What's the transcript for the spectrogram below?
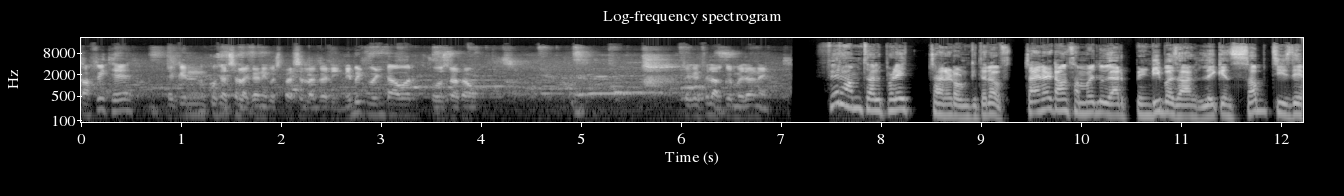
काफ़ी थे लेकिन कुछ अच्छा लगा नहीं कुछ पैसे लगा नहीं। मे बी ट्विन टावर सोच रहा था लेकिन फ़िलहाल कोई मिला नहीं। फिर हम चल पड़े चाइना टाउन की तरफ़। चाइना टाउन समझ लो यार, पिंडी बाज़ार, लेकिन सब चीज़ें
